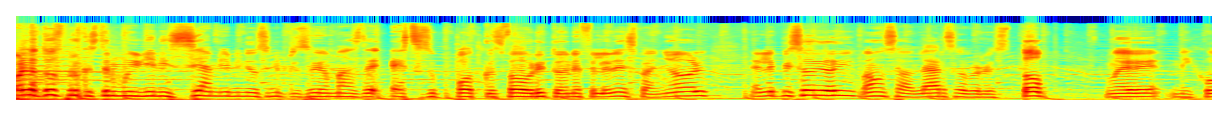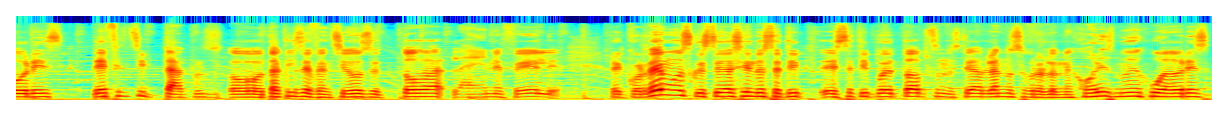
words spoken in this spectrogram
Hola a todos, espero que estén muy bien y sean bienvenidos a un episodio más de este su podcast favorito de NFL en español. En el episodio de hoy vamos a hablar sobre los top 9 mejores defensive tackles o tackles defensivos de toda la NFL. Recordemos que estoy haciendo este, este tipo de tops donde estoy hablando sobre los mejores 9 jugadores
